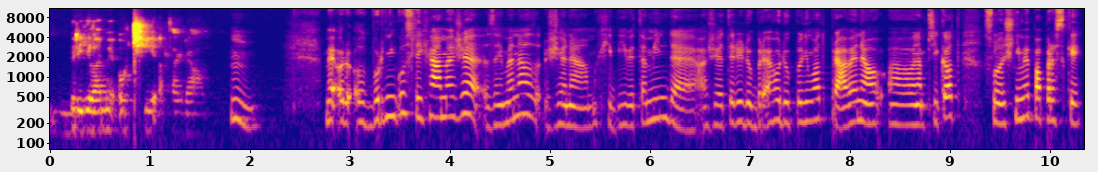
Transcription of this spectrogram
brýlemi očí a tak dále. Hmm. My od odborníků slycháme, že zejména ženám chybí vitamin D a že je tedy dobré ho doplňovat právě na, eh, například slunečními paprsky.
